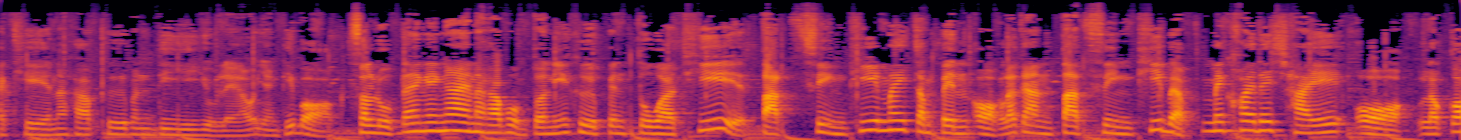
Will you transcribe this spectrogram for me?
RK นะครับคือมันดีอยู่แล้วอย่างที่บอกสรุปได้ง่าย ๆนะครับผมตัวนี้คือเป็นตัวที่ตัดสิ่งที่ไม่จำเป็นออกแล้วกันตัดสิ่งที่แบบไม่ค่อยได้ใช้ออก แล้วก็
